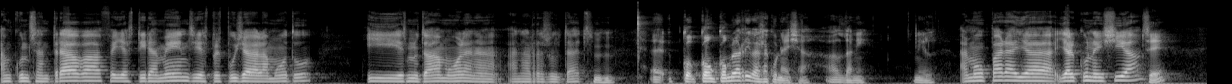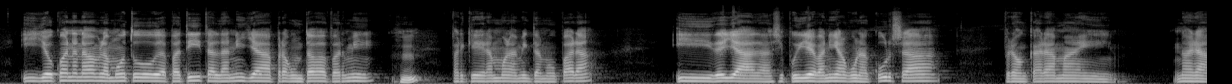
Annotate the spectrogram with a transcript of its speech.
em concentrava, feia estiraments i després pujava a la moto i es notava molt en, a, en els resultats. Uh -huh. eh, com com, com l'arribes a conèixer, el Dani, Nil? El meu pare ja, ja el coneixia Sí? i jo quan anava amb la moto de petit el Dani ja preguntava per mi Uh -huh. perquè era molt amic del meu pare i deia de si podia venir alguna cursa però encara mai no era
